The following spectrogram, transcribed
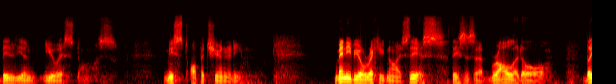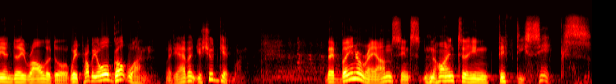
billion US dollars. Missed opportunity. Many of you will recognise this. This is a roller door, B&D roller door. We've probably all got one. If you haven't, you should get one. They've been around since 1956.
